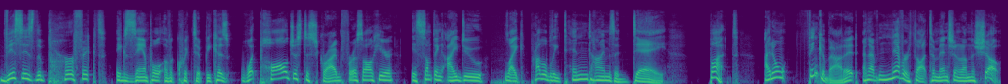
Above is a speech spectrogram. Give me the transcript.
This is the perfect example of a quick tip because what Paul just described for us all here is something I do like probably 10 times a day. But I don't think about it and I've never thought to mention it on the show.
